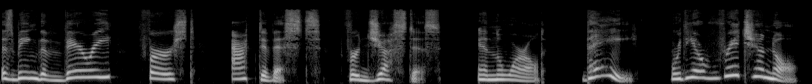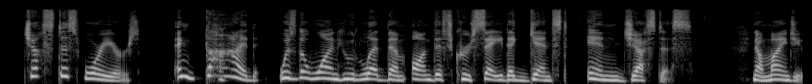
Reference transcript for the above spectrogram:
as being the very first activists for justice in the world. They were the original justice warriors. And God was the one who led them on this crusade against injustice. Now, mind you,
